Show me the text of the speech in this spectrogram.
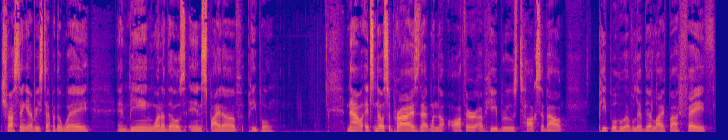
trusting every step of the way and being one of those in spite of people. Now, it's no surprise that when the author of Hebrews talks about people who have lived their life by faith,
